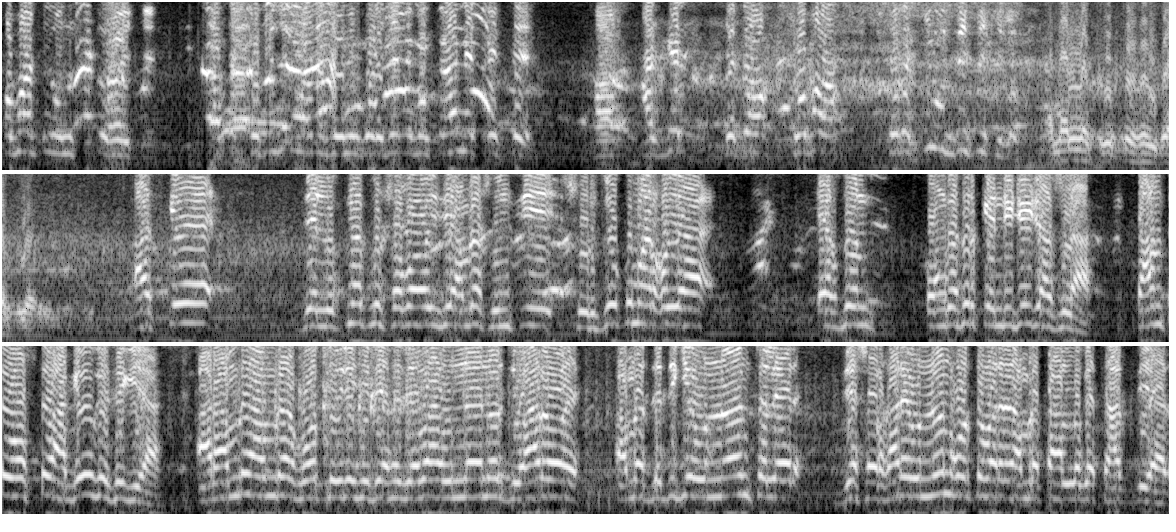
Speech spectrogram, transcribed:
সভাটি অনুষ্ঠিত হয়েছে তাতে প্রতিজন মানুষ জয়েন করেছেন এবং কার নেতৃত্বে আর আজকের যেটা সভা সেটা কি উদ্দেশ্য ছিল? আমার নেতৃত্ব হয়েছে আপনার। আজকে যে লোকনাথপুর সভা হয়েছে আমরা শুনছি সূর্য কুমার হইয়া একজন কংগ্রেসের ক্যান্ডিডেট আসলা। তাম তো অস্ত আগেও গেছে গিয়া। আর আমরা আমরা ভোট লইলে সেটা যাবা উন্নয়নের জোয়ার হয় আমরা যেদিকে উন্নয়ন চলের যে সরকারে উন্নয়ন করতে পারে আমরা তার লগে সাথ দিয়ার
